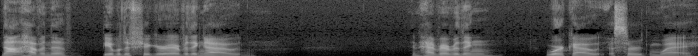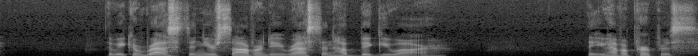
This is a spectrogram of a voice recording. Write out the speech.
not having to be able to figure everything out and have everything work out a certain way. That we can rest in your sovereignty, rest in how big you are, that you have a purpose,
